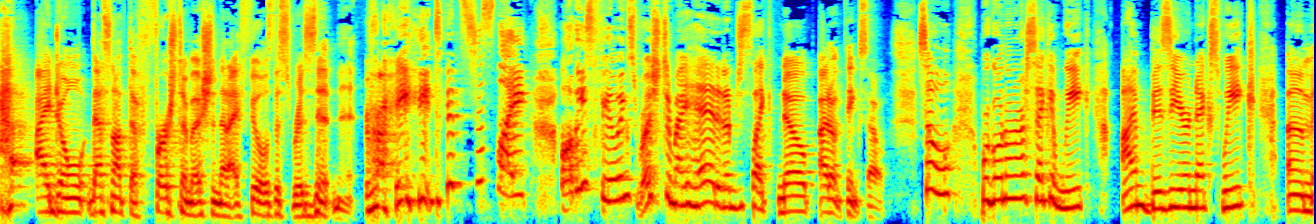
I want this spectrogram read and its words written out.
I don't, that's not the first emotion that I feel is this resentment, right? It's just like all these feelings rush to my head and I'm just like, nope, I don't think so. So we're going on our second week. I'm busier next week. Um,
